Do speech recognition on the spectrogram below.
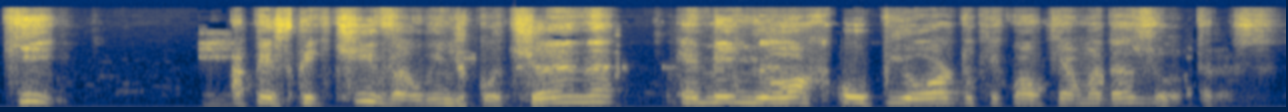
que a perspectiva winnicottiana é melhor ou pior do que qualquer uma das outras.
